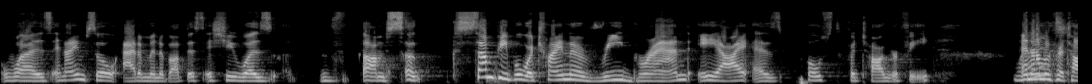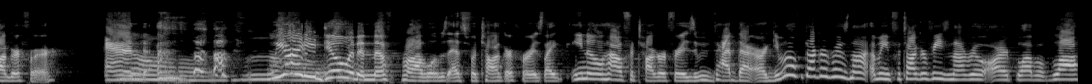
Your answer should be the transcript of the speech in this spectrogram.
was and i'm so adamant about this issue was um so some people were trying to rebrand ai as post photography and i'm a photographer and No, we already deal with enough problems as photographers. Like, you know how photographers, we've had that argument. Oh, photographer is not, I mean, photography is not real art, blah, blah, blah.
